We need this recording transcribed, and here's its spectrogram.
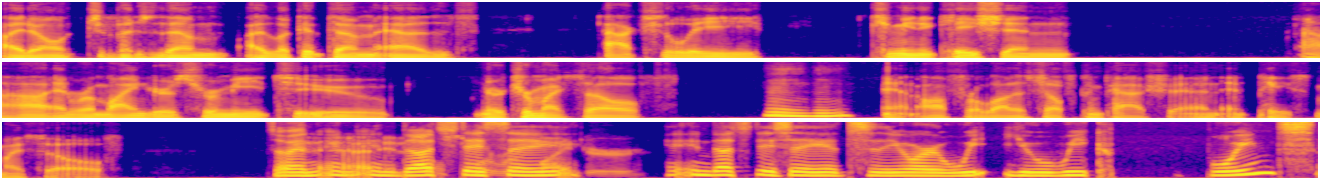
I don't judge them. I look at them as actually communication uh, and reminders for me to nurture myself mm-hmm. and offer a lot of self compassion and pace myself. So in, in, in Dutch they say reminder. in Dutch they say it's your we, your weak points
